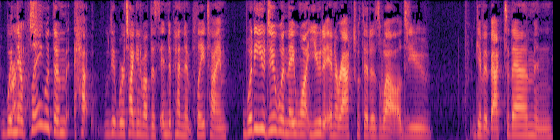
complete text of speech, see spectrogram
when right. they're playing with them, how, we're talking about this independent playtime. What do you do when they want you to interact with it as well? Do you give it back to them and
